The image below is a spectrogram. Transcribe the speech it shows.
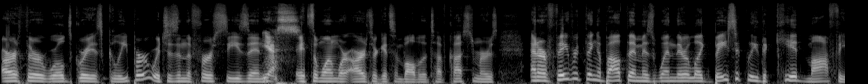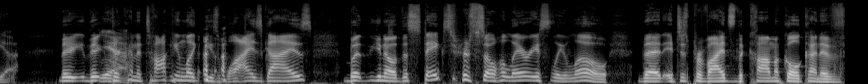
Arthur World's Greatest Gleeper, which is in the first season. Yes. it's the one where Arthur gets involved with the tough customers. And our favorite thing about them is when they're like basically the kid mafia. They're they're, they're kind of talking like these wise guys, but you know the stakes are so hilariously low that it just provides the comical kind of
